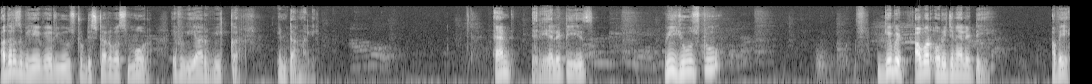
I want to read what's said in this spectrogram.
Others behavior used to disturb us more if we are weaker internally. And reality is we used to give it our originality away.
